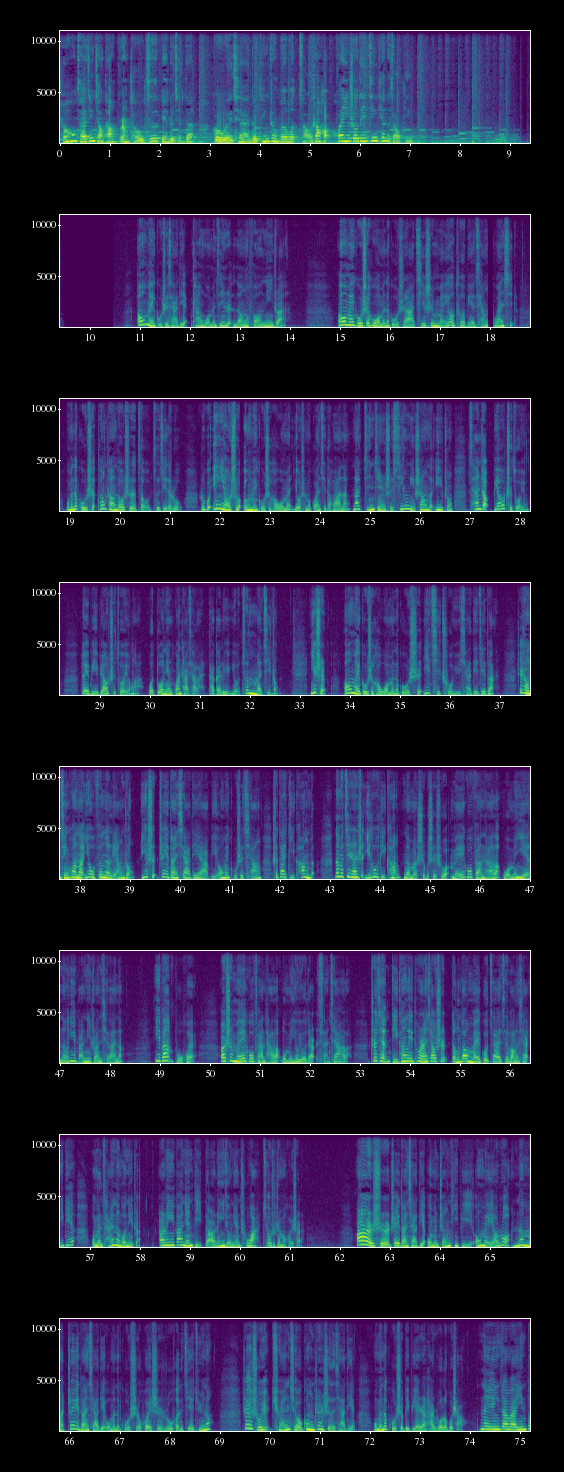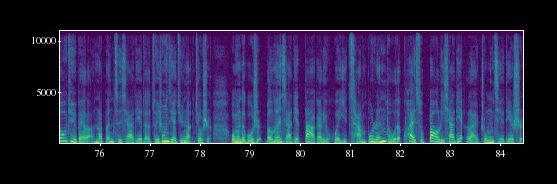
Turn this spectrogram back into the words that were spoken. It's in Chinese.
陈红财经讲堂，让投资变得简单。各位亲爱的听众朋友们，早上好，欢迎收听今天的早评。欧美股市下跌，看我们今日能否逆转。欧美股市和我们的股市啊，其实没有特别强关系。我们的股市通常都是走自己的路。如果硬要说欧美股市和我们有什么关系的话呢，那仅仅是心理上的一种参照标尺作用。对比标尺作用啊，我多年观察下来，大概率有这么几种：一是欧美股市和我们的股市一起处于下跌阶段，这种情况呢又分了两种：一是这一段下跌啊比欧美股市强，是带抵抗的。那么既然是一路抵抗，那么是不是说美股反弹了，我们也能一把逆转起来呢？一般不会，而是美股反弹了，我们又有点散架了。之前抵抗力突然消失，等到美股再次往下一跌，我们才能够逆转。二零一八年底到二零一九年初啊，就是这么回事儿。二是这段下跌，我们整体比欧美要弱，那么这段下跌，我们的股市会是如何的结局呢？这属于全球共振式的下跌，我们的股市比别人还弱了不少，内因加外因都具备了。那本次下跌的最终结局呢，就是我们的股市本轮下跌大概率会以惨不忍睹的快速暴力下跌来终结跌势。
